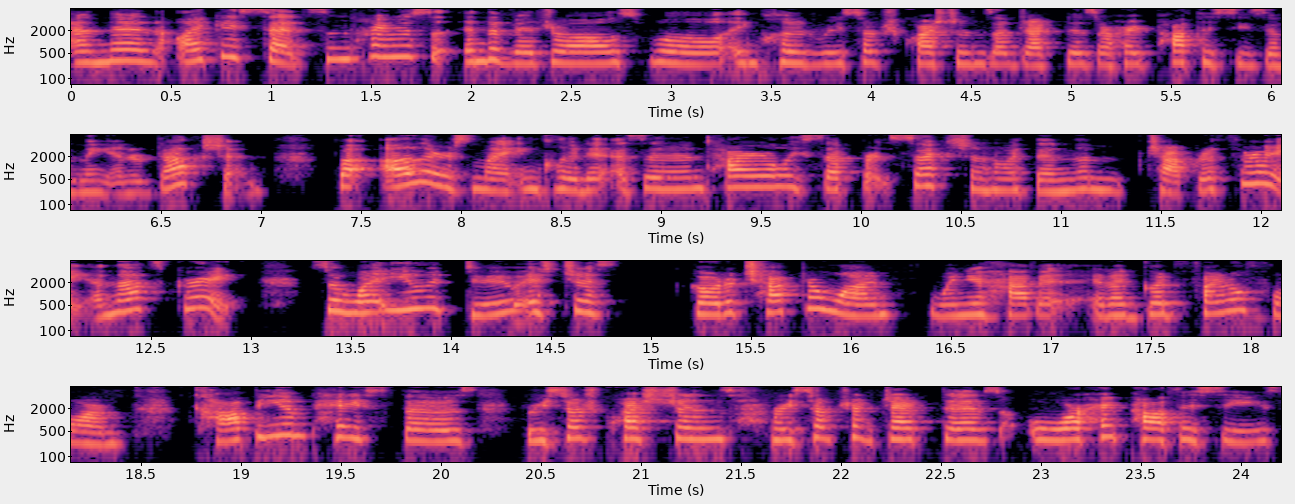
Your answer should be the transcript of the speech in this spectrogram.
And then, like I said, sometimes individuals will include research questions, objectives, or hypotheses in the introduction, but others might include it as an entirely separate section within the chapter three, and that's great. So what you would do is just go to chapter one when you have it in a good final form, copy and paste those research questions, research objectives, or hypotheses,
